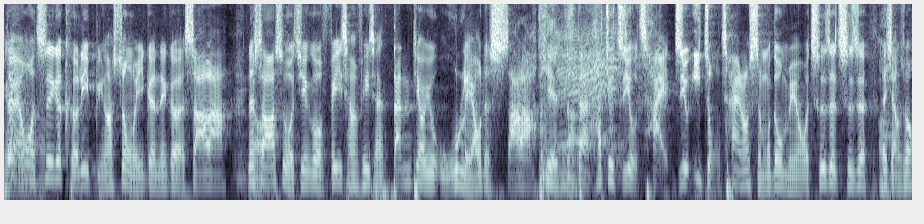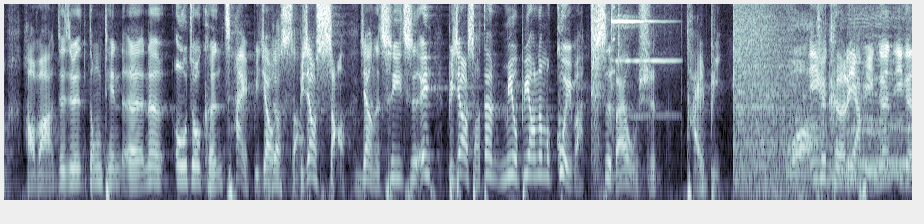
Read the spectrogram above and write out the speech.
对，我吃一个可丽饼，他送我一个那个沙拉，那沙拉是我见过非常非常单调又无聊的沙拉。天哪！但它就只有菜，只有一种菜，然后什么都没有。我吃着吃着，在想说，好吧，在这边冬天，呃，那欧洲可能菜比较比较少比较少，这样子吃一吃，哎，比较少，但没有必要那么贵吧？四百五十台币，哇一个可丽饼跟一个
